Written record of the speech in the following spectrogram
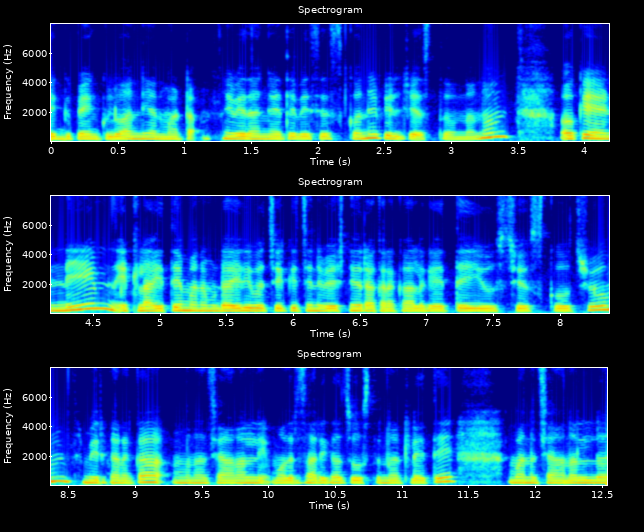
ఎగ్ పెంకులు అన్నీ అనమాట. ఈ విధంగా అయితే వేసేసుకొని ఫిల్ చేస్తూ ఉన్నాను. ఓకే అండి. ఇట్లా అయితే మనం డైలీ వచ్చే కిచెన్ వేస్ట్‌ని రకరకాలుగా అయితే యూస్ చేసుకోవచ్చు. మీరు కనుక మన ఛానల్‌ని మొదటిసారిగా చూస్తున్నట్లయితే మన ఛానల్లో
